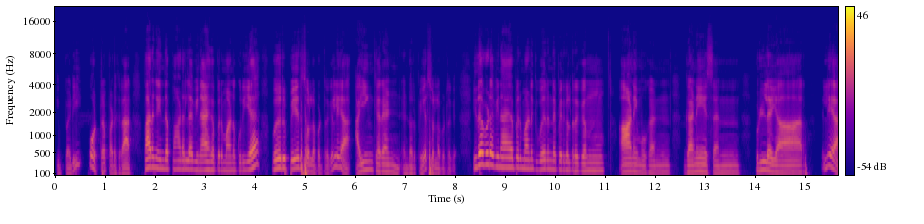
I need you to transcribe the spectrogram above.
இப்படி போற்றப்படுகிறார். பாருங்க இந்த பாடலில் விநாயக பெருமானுக்குரிய வேறு பேர் சொல்லப்பட்டிருக்கு இல்லையா? ஐங்கரன் என்ற ஒரு பெயர் சொல்லப்பட்டிருக்கு. இதை விட விநாயக பெருமானுக்கு வேறு என்ன பெயர்கள் இருக்கு? ஆனைமுகன் ஆணைமுகன் கணேசன் பிள்ளையார் இல்லையா?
